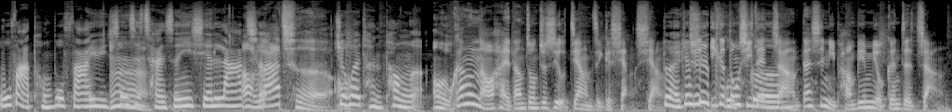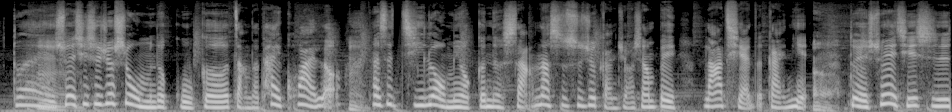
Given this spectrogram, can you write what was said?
无法同步发育，甚至产生一些拉扯，拉扯就会疼痛了。哦，我刚刚脑海当中就是有这样子一个想象，对，就是一个东西在长，但是你旁边没有跟着长。对，所以其实就是我们的骨骼长得太快了，但是肌肉没有跟得上，那是不是就感觉好像被拉起来的概念？嗯，对，所以其实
